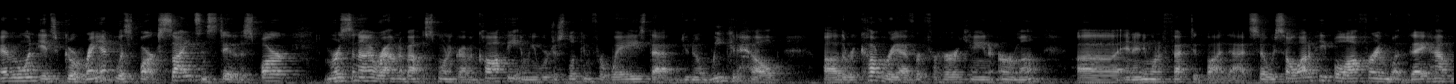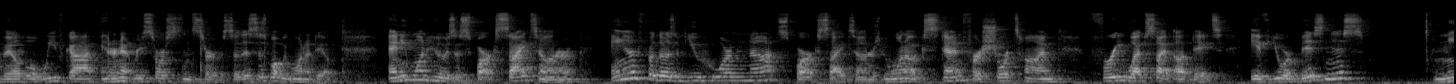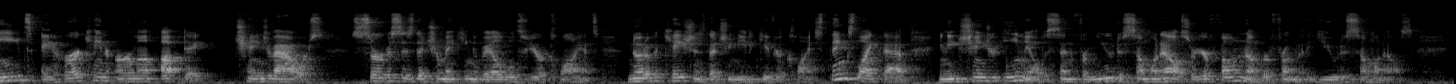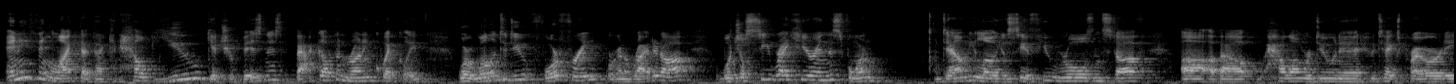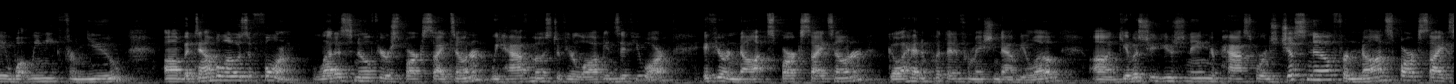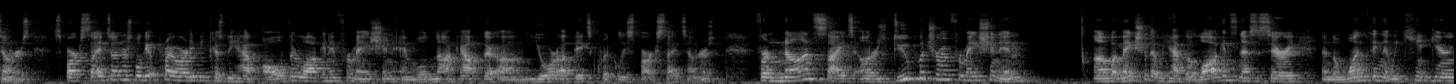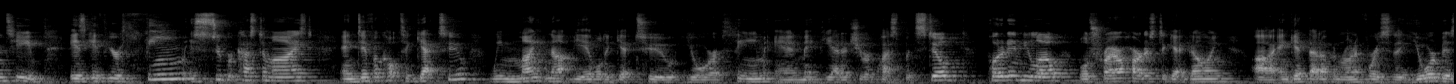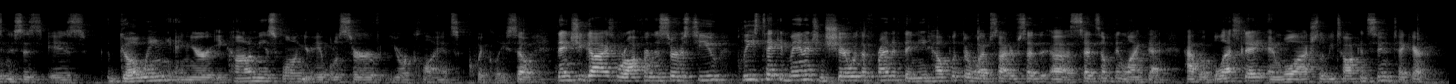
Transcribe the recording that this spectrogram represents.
Hey everyone, it's Garant with Spark Sites and State of the Spark. Marissa and I were out and about this morning grabbing coffee and we were just looking for ways that you know we could help uh, the recovery effort for Hurricane Irma uh, and anyone affected by that. So we saw a lot of people offering what they have available. We've got internet resources and service. So this is what we want to do. Anyone who is a Spark Sites owner and for those of you who are not Spark Sites owners, we want to extend for a short time free website updates. If your business needs a Hurricane Irma update, change of hours, services that you're making available to your clients, notifications that you need to give your clients, things like that. You need to change your email to send from you to someone else or your phone number from you to someone else. Anything like that that can help you get your business back up and running quickly, we're willing to do for free. We're going to write it off. What you'll see right here in this form, down below, you'll see a few rules and stuff uh, about how long we're doing it, who takes priority, what we need from you. Um, but down below is a form. Let us know if you're a Spark Sites owner. We have most of your logins if you are. If you're not Spark Sites owner, go ahead and put that information down below. Uh, give us your username, your passwords. Just know for non-Spark Sites owners, Spark Sites owners will get priority because we have all of their login information and we'll knock out their, um, your updates quickly, Spark Sites owners. For non-Sites owners, do put your information in um, but make sure that we have the logins necessary. And the one thing that we can't guarantee is if your theme is super customized and difficult to get to, we might not be able to get to your theme and make the edits you request. But still, put it in below. We'll try our hardest to get going uh, and get that up and running for you so that your business is, is going and your economy is flowing, you're able to serve your clients quickly. So thanks you guys. We're offering this service to you. Please take advantage and share with a friend if they need help with their website or said, uh, said something like that. Have a blessed day and we'll actually be talking soon. Take care.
